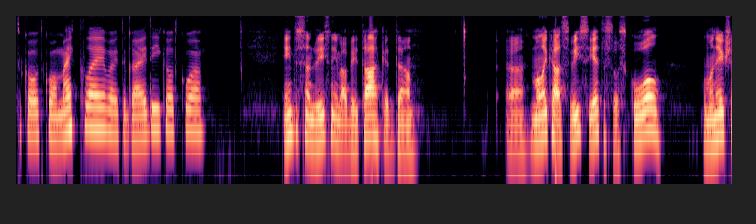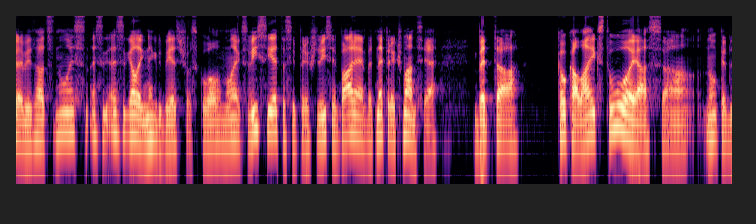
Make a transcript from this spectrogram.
Tu kaut ko meklēji, vai tu gaidīji kaut ko? Interesanti īstenībā bija tā, ka uh, uh, man likās, visi iet uz to skolu, un man iekšēji bija tāds, nu, es, es, es galīgi negribu iet uz šo skolu. Man liekas, visi iet, tas ir priekš visiem pārējiem, bet ne priekš manis, jā. Bet uh, kaut kā laiks tuvojās, nu, kad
